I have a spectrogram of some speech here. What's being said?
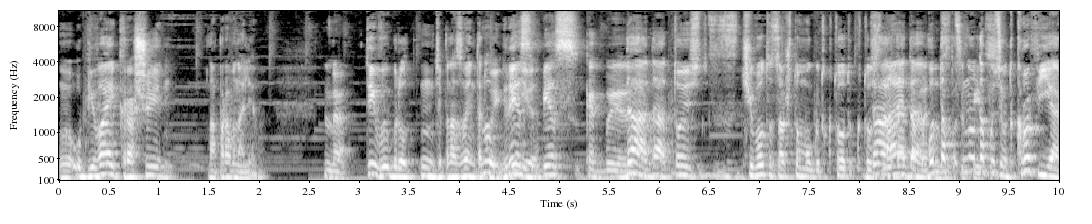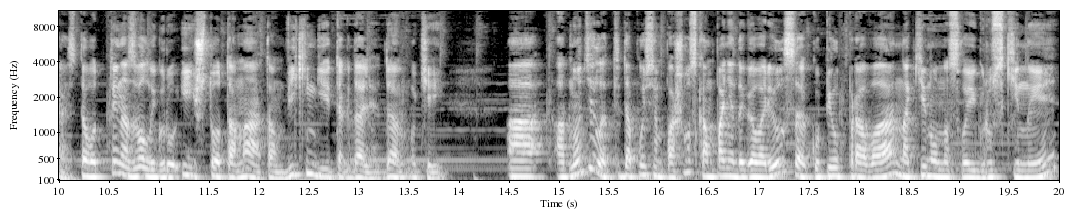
э, убивай, кроши направо-налево. Да. Ты выбрал, ну, типа, название такой Ну, игры. без, и- без, как бы... Да, да, то есть... Чего-то, за что могут кто-то, кто да, знает да, да. Вот, доп- ну, допустим, вот кровь и ярость. Да, вот ты назвал игру, и что там, а, там, викинги и так далее. Да, окей. А одно дело, ты, допустим, пошел с компанией договорился, купил права, накинул на свою игру скины,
